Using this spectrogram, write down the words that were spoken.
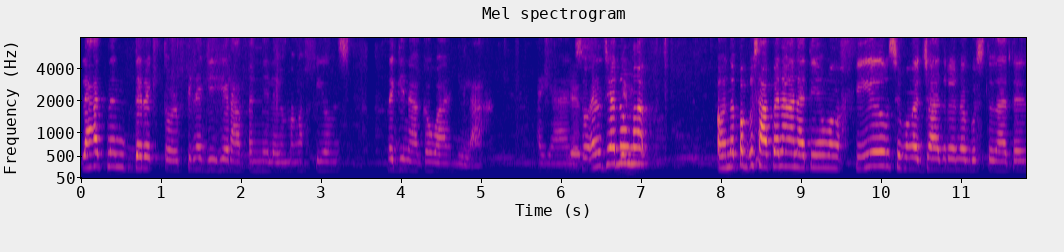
lahat ng director, pinaghihirapan nila yung mga films na ginagawa nila. Ayan. Yes. So, LG, ano nga, Oh, napag-usapan na nga natin yung mga films, yung mga genre na gusto natin.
